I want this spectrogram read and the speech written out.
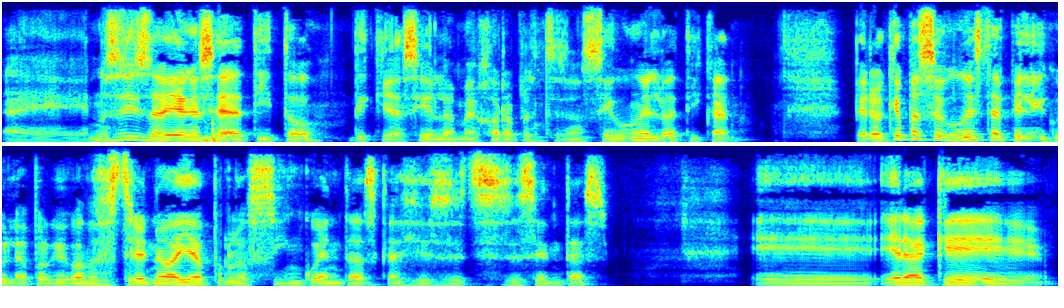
Eh, no sé si sabían ese datito de que ha sido la mejor representación según el Vaticano. Pero ¿qué pasó con esta película? Porque cuando se estrenó allá por los 50, casi 60, eh, era que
